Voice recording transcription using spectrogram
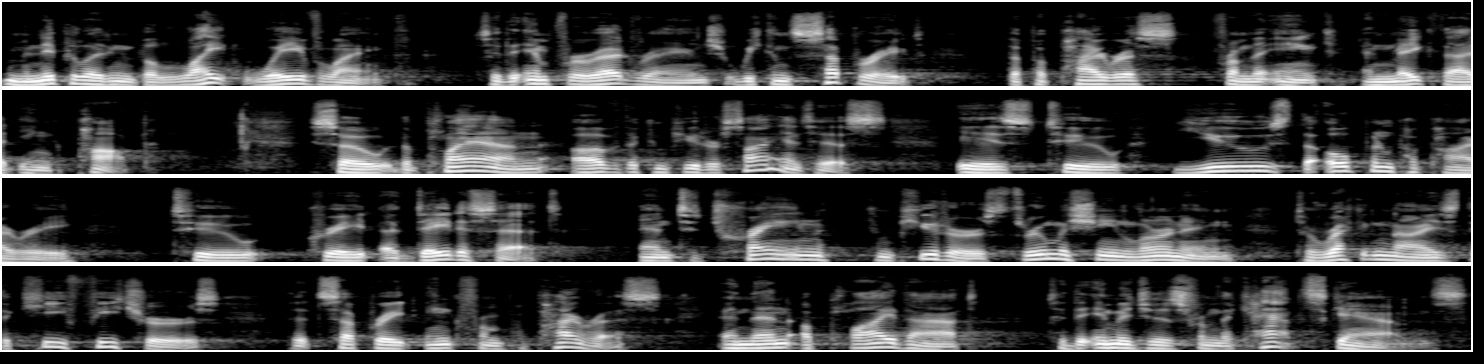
manipulating the light wavelength to the infrared range, we can separate the papyrus from the ink and make that ink pop. So the plan of the computer scientists is to use the open papyri to create a data set and to train computers through machine learning to recognize the key features that separate ink from papyrus, and then apply that to the images from the CAT scans,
